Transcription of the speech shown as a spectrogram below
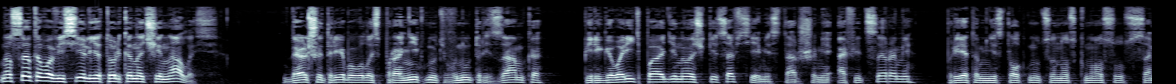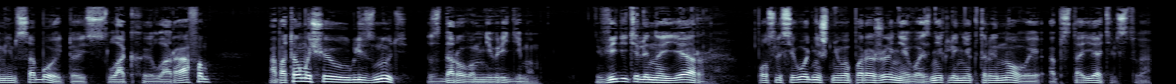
Но с этого веселье только начиналось. Дальше требовалось проникнуть внутрь замка, переговорить поодиночке со всеми старшими офицерами, при этом не столкнуться нос к носу с самим собой, то есть с Лакхой Ларафом, а потом еще и улизнуть здоровым невредимым. Видите ли, Наяр, после сегодняшнего поражения возникли некоторые новые обстоятельства.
